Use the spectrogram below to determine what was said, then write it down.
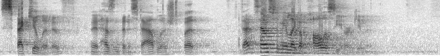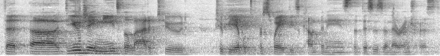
speculative and it hasn't been established, but that sounds to me like a policy argument that uh, DOJ needs the latitude to be able to persuade these companies that this is in their interest.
